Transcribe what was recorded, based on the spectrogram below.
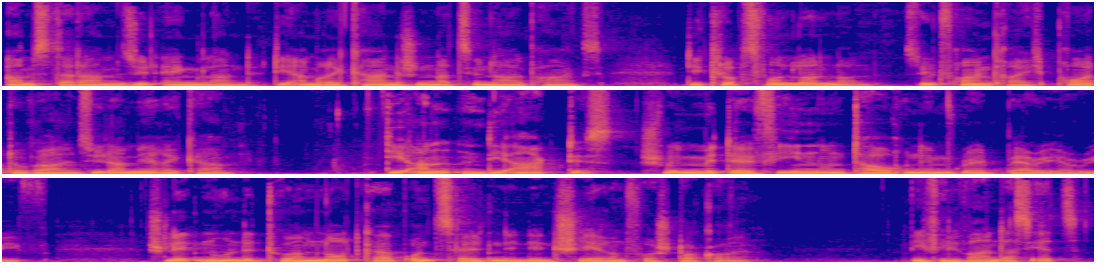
Amsterdam, Südengland, die amerikanischen Nationalparks, die Clubs von London, Südfrankreich, Portugal, Südamerika, die Anden, die Arktis, Schwimmen mit Delfinen und Tauchen im Great Barrier Reef, Schlittenhundetour am Nordkap und Zelten in den Scheren vor Stockholm. Wie viel waren das jetzt?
